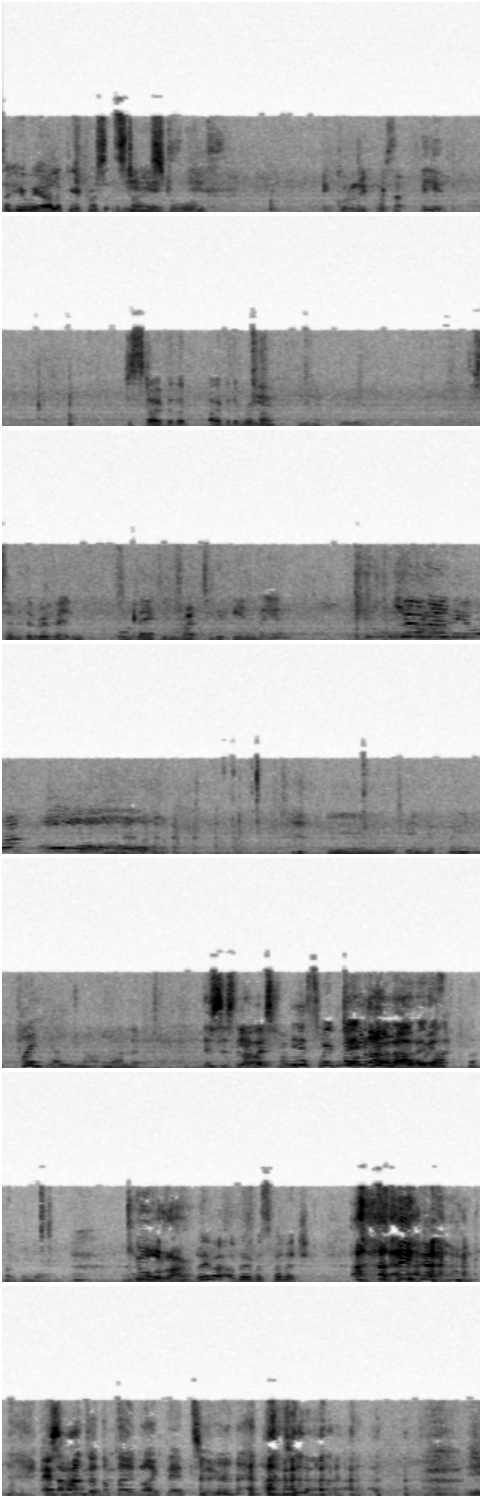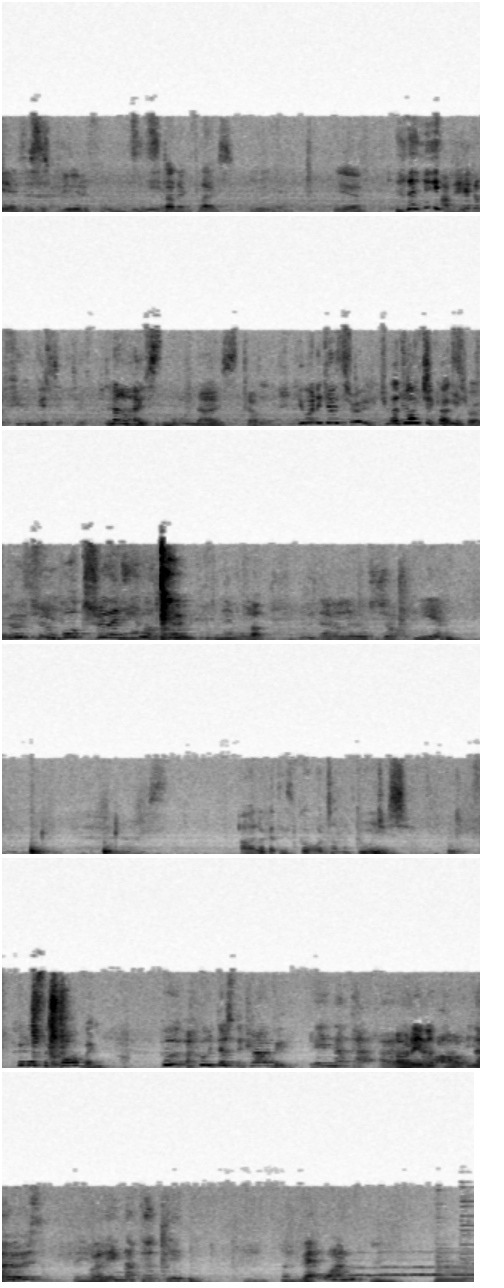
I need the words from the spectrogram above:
So here we are looking across at the stone yes, store, Yes. And Kororipo's up there. just over the over the river. Yeah, yeah. Just over the river and all that and right to the end there. Kia ora, there one. Oh. mm, then the queen. Whai ana. Oh, look. This is Lois from Yes, we've met. Kia Kia ora, ora, Lois. Rewa. Kia ora. Rewa of Rewa's village. And I answered the phone like that too. Yeah, this is beautiful. It's a Yeah. stunning place. Yeah. I've had a few visitors Nice. this morning. Nice. Cool. You want to go through? I'd like to go through. Go through. through, walk through and have a look. through and have a look. We've got a little shop here. Nice. Oh, look at these gourds, aren't they gorgeous? Who does the carving? Who, who does the carving? Renata. uh, Oh, Renata, Oh, yeah. those. Yeah. Renata did. That one. Mm.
